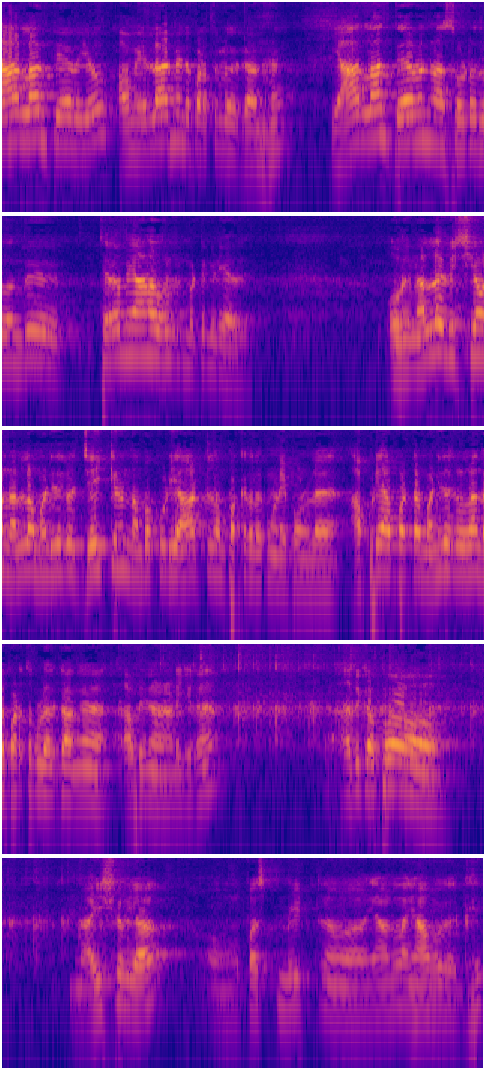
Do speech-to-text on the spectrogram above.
யாரெல்லாம் தேவையோ அவங்க எல்லாருமே இந்த படத்துக்குள்ள இருக்காங்க. யாரெல்லாம் தேவைன்னு நான் சொல்கிறது வந்து திறமையானவர்களுக்கு மட்டும் கிடையாது. ஒரு நல்ல விஷயம் நல்ல மனிதர்கள் ஜெயிக்கணும்னு நம்பக்கூடிய ஆட்கள் நம்ம பக்கத்தில் இருக்க நினைப்போம்ல. அப்படியாப்பட்ட மனிதர்கள்லாம் இந்த படத்துக்குள்ளே இருக்காங்க அப்படின்னு நான் நினைக்கிறேன். அதுக்கப்புறம் ஐஸ்வர்யா ஃபஸ்ட் மீட் யாரெல்லாம் ஞாபகம் இருக்குது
